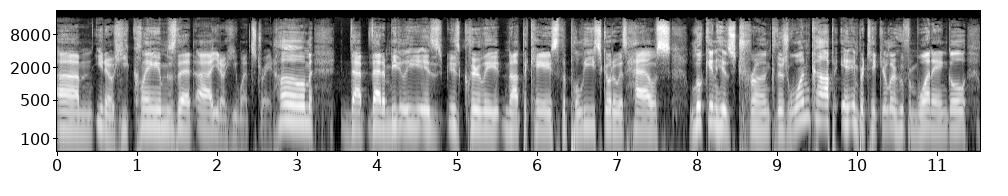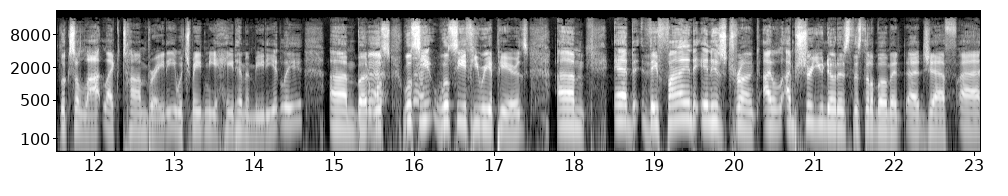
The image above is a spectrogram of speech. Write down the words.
Um, you know, he claims that uh, you know he went straight home. That that immediately is is clearly not the case. The police go to his house, look in his trunk. There's one cop in, in particular who, from one angle, looks a lot like Tom Brady, which made me hate him immediately. Um, but we'll we'll see we'll see if he reappears. Um, and they find in his trunk. I, am sure you noticed this little moment, uh, Jeff. Uh,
